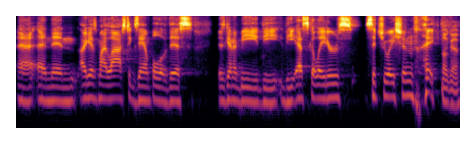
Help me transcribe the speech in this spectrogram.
Uh, and then I guess my last example of this is going to be the, the escalators situation. like, Okay.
